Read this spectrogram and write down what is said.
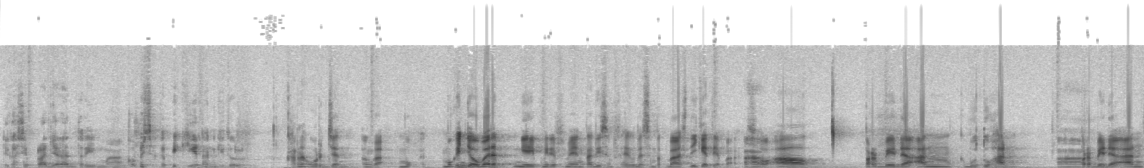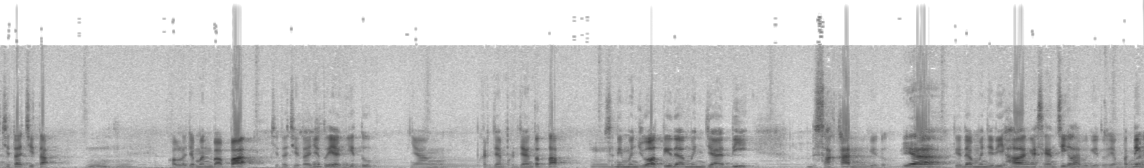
dikasih pelajaran terima. Kok bisa kepikiran gitu loh? Karena urgent, enggak. Mu- mungkin jawabannya mirip-mirip sama yang tadi saya udah sempat bahas dikit ya Pak. Aha. Soal perbedaan kebutuhan, Ah. perbedaan cita-cita. Mhm. Kalau zaman Bapak, cita-citanya tuh yang gitu, yang pekerjaan-pekerjaan tetap. Hmm. Seni menjual tidak menjadi desakan gitu. Ya. tidak menjadi hal yang esensi lah begitu. Yang penting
